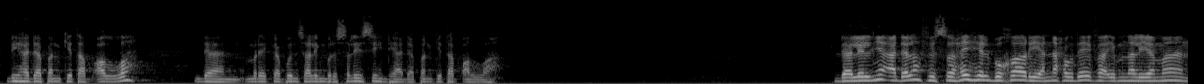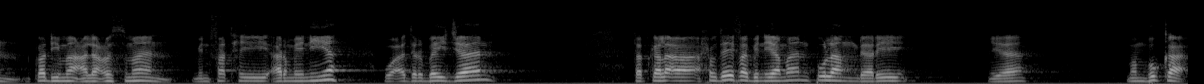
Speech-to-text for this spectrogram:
di hadapan kitab Allah dan mereka pun saling berselisih di hadapan kitab Allah. Dalilnya adalah fi sahih al-Bukhari anna Hudzaifah ibn al-Yaman qadima ala Utsman min fathi Armenia wa Azerbaijan tatkala Hudzaifah bin Yaman pulang dari ya membuka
